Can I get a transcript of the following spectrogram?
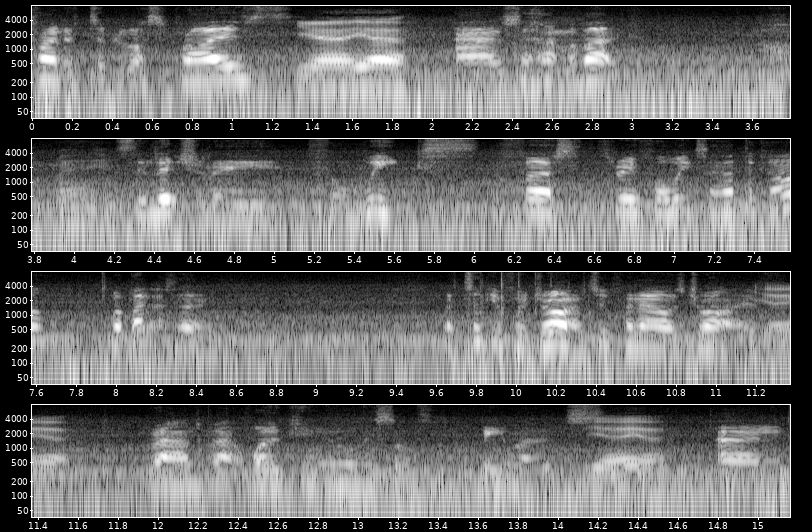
kind of took me by surprise yeah, yeah. and so hurt my back. Oh, mate. So literally for weeks, the first three or four weeks I had the car, my back was hurting. I took it for a drive. I took it for an hour's drive Yeah, yeah. round about Woking and all these sorts of B roads. Yeah, yeah. And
